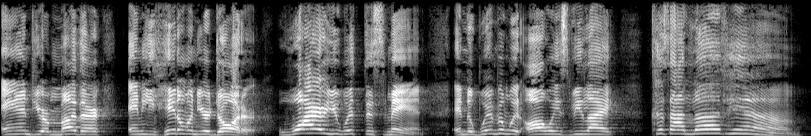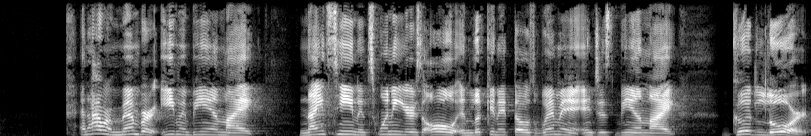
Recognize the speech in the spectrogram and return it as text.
and your mother, and he hit on your daughter. Why are you with this man? And the women would always be like, because I love him. And I remember even being like 19 and 20 years old and looking at those women and just being like, good Lord,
